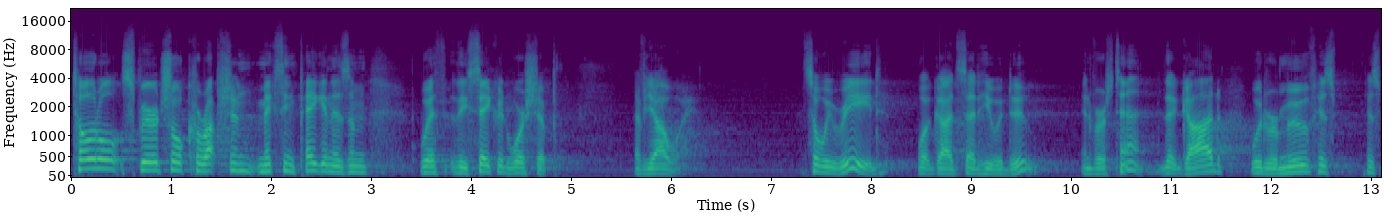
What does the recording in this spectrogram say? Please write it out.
Total spiritual corruption, mixing paganism with the sacred worship of Yahweh. So we read what God said he would do in verse 10 that God would remove his, his,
